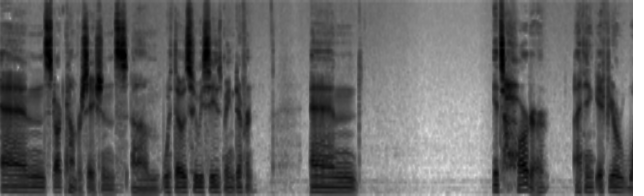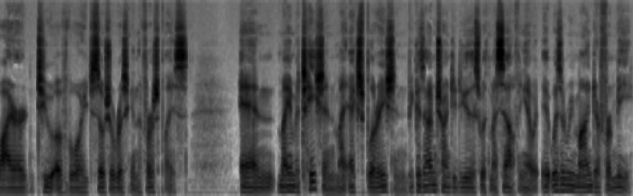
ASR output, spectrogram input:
and start conversations um, with those who we see as being different. And it's harder, I think, if you're wired to avoid social risk in the first place. And my invitation, my exploration, because I'm trying to do this with myself, you know, it, it was a reminder for me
